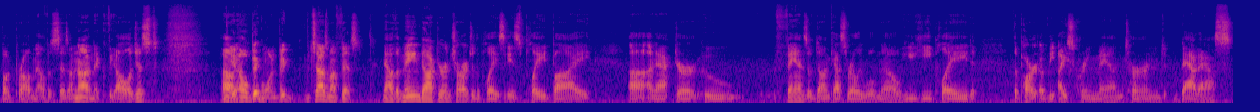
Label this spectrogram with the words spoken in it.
bug problem. Elvis says, "I'm not an ichthyologist. I don't Yeah. know, big one, big size of my fist." Now, the main doctor in charge of the place is played by uh, an actor who fans of Don Coscarelli will know. He he played the part of the ice cream man turned badass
